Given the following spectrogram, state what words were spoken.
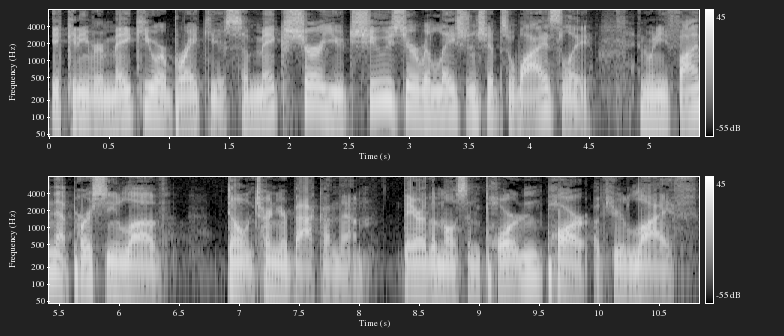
It can either make you or break you. So make sure you choose your relationships wisely. And when you find that person you love, don't turn your back on them. They are the most important part of your life.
